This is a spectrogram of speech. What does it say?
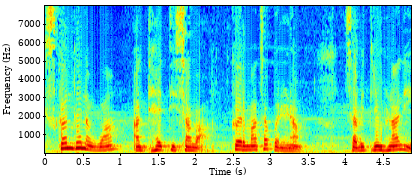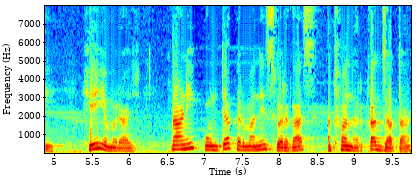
स्कंध नववा अध्याय तिसावा कर्माचा परिणाम. सावित्री म्हणाली हे यमराज प्राणी कोणत्या कर्माने स्वर्गास अथवा नरकात जातात?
